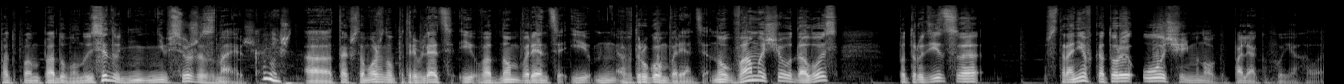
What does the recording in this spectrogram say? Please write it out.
подумал, ну действительно, не все же знаешь. Конечно. А, так что можно употреблять и в одном варианте, и в другом варианте. Но вам еще удалось потрудиться в стране, в которой очень много поляков уехало.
